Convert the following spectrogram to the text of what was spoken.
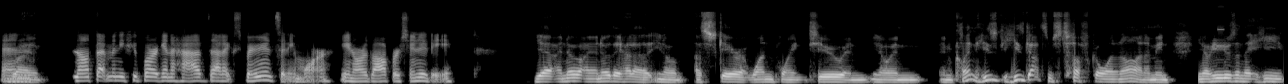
And right. not that many people are going to have that experience anymore, you know, or the opportunity. Yeah, I know. I know they had a you know a scare at one point too, and you know, and and Clinton, he's he's got some stuff going on. I mean, you know, he was in the he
